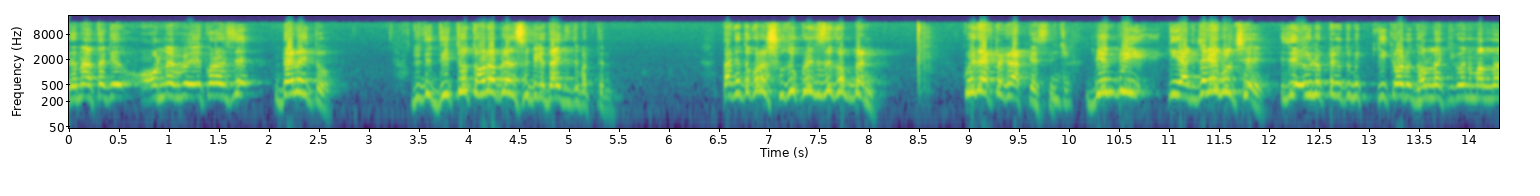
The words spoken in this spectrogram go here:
যে না তাকে অন্যায়ভাবে এ করা হয়েছে দেয় নাই তো। যদি দ্বিতীয় তখন আপনি এনসিপিকে দায় দিতে পারতেন। তাকে তো করার সুযোগ করে দিয়েছে গভর্নমেন্ট কইরা একটাকে আটকাইছে বিএনপি কি এক জায়গায় বলছে যে ওই লোকটাকে তুমি কি কারণে ধরলা কি কারণে মারলা?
